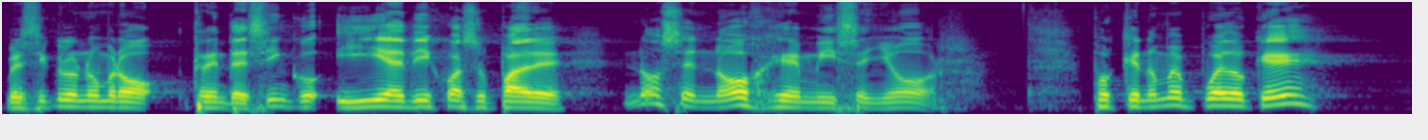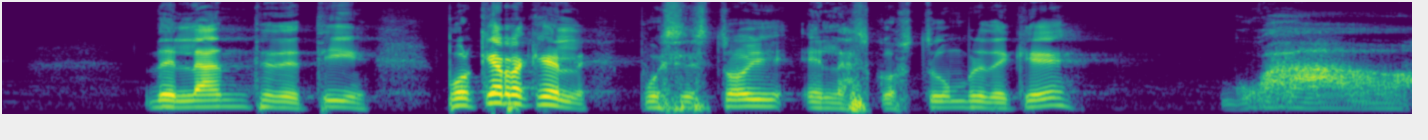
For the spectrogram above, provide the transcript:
Versículo número 35. Y ella dijo a su padre, no se enoje mi señor, porque no me puedo, ¿qué? Delante de ti. ¿Por qué Raquel? Pues estoy en las costumbres de qué? ¡Wow!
